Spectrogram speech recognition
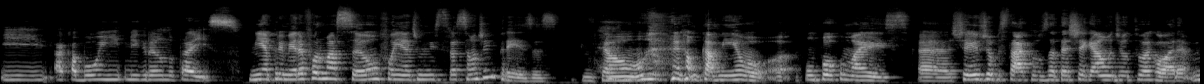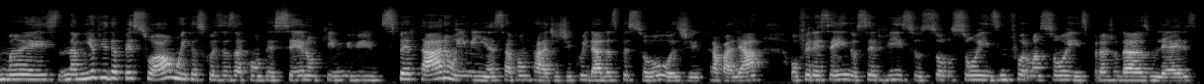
e acabou migrando para isso? Minha primeira formação foi em administração de empresas coisas. Então, é um caminho uh, um pouco mais uh, cheio de obstáculos até chegar onde eu tô agora. Mas na minha vida pessoal, muitas coisas aconteceram que me despertaram em mim essa vontade de cuidar das pessoas, de trabalhar oferecendo serviços, soluções, informações para ajudar as mulheres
